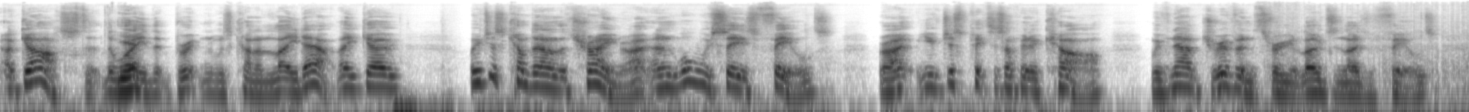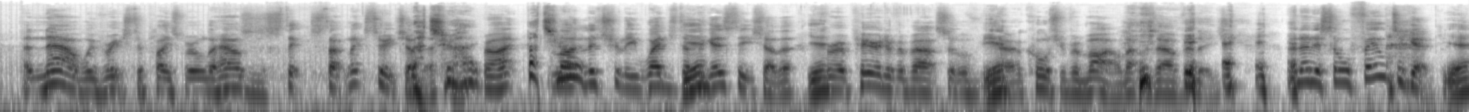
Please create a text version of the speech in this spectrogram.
aghast at the way Yeah. that Britain was kind of laid out. They'd go, We've just come down on the train, right? And all we see is fields, right? You've just picked us up in a car. We've now driven through loads and loads of fields. And now we've reached a place where all the houses are stick, stuck next to each other. That's right. Right? That's like right. literally wedged up Yeah. against each other Yeah. for a period of about sort of, you know, a quarter of a mile. That was our village. and then it's all fields again. Yeah.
